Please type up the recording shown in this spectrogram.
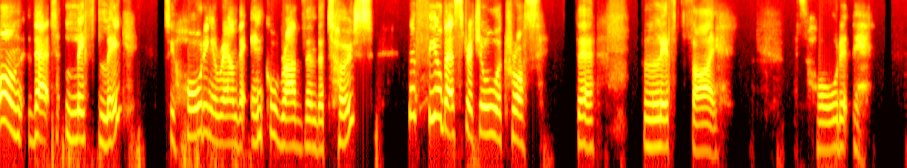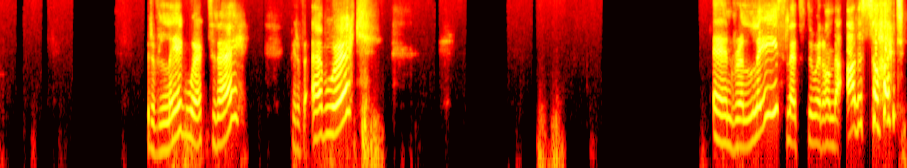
on that left leg, so you're holding around the ankle rather than the toes, then feel that stretch all across the left thigh hold it there. Bit of leg work today, bit of ab work. And release. Let's do it on the other side.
